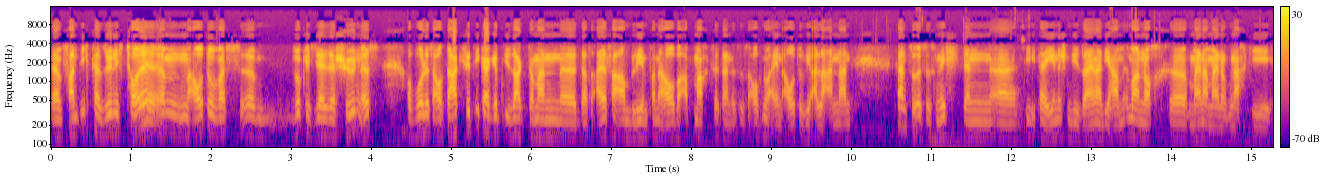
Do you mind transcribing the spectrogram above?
Äh, fand ich persönlich toll. Ähm, ein Auto, was ähm, wirklich sehr, sehr schön ist, obwohl es auch da Kritiker gibt, die sagen, wenn man äh, das Alpha-Emblem von der Haube abmacht, dann ist es auch nur ein Auto wie alle anderen. Ganz so ist es nicht, denn äh, die italienischen Designer, die haben immer noch äh, meiner Meinung nach die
